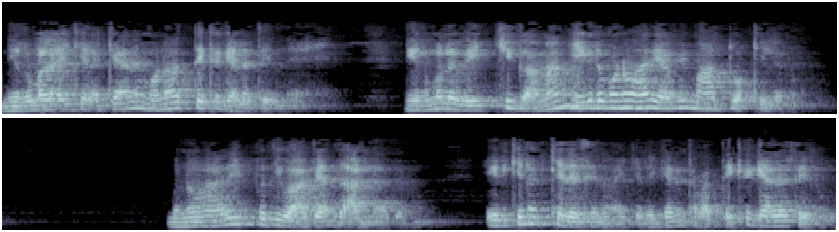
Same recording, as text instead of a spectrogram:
නිර්මලයි කියලා කියන්නේ මොනවත් එක්ක ගැලපෙන්නේ නැහැ. නිර්මල වෙච්ච ගමන් ඒකට මොනවා හරි අපි මාත්‍යක් කියලානවා මොනවා හරි ප්‍රතිවාදයක් දාන්න හදනවා. ඒක කියන කෙලසෙනවා කියලා. කියන්නේ තවත් එක්ක ගැලසෙනවා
